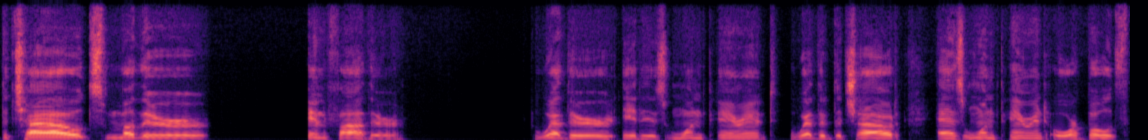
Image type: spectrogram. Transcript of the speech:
the child's mother and father, whether it is one parent, whether the child as one parent or both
